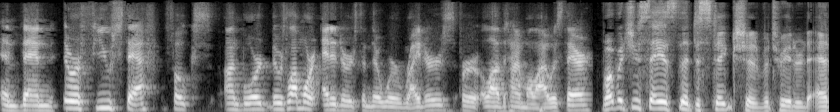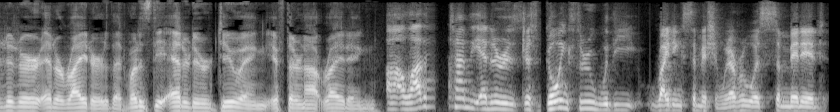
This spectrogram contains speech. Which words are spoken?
And then there were a few staff folks on board. There was a lot more editors than there were writers for a lot of the time while I was there. What would you say is the distinction between an editor and a writer then? What is the editor doing if they're not writing? Uh, a lot of the time, the editor is just going through with the writing submission, whatever was submitted.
